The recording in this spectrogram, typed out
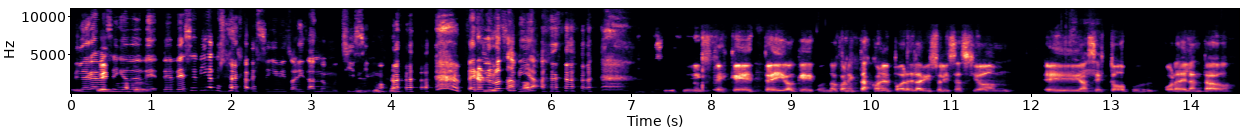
tenía que haber seguido desde, desde, ese día, tenía que haber seguido visualizando muchísimo. Pero no lo sabía. sí, sí. Es que te digo que cuando conectás con el poder de la visualización, eh, haces todo por, por adelantado.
